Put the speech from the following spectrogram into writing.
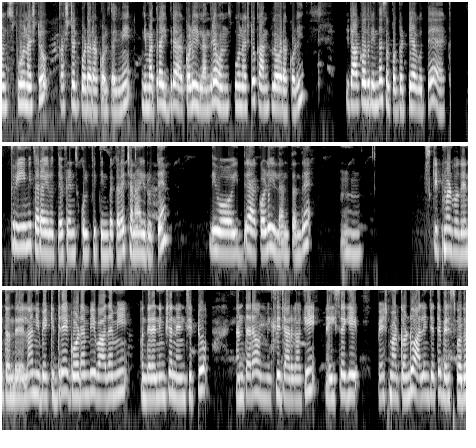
ಒಂದು ಸ್ಪೂನಷ್ಟು ಕಸ್ಟರ್ಡ್ ಪೌಡರ್ ಹಾಕ್ಕೊಳ್ತಾ ಇದ್ದೀನಿ. ನಿಮ್ಮ ಹತ್ರ ಇದ್ದರೆ ಹಾಕ್ಕೊಳ್ಳಿ ಇಲ್ಲಾಂದರೆ ಒಂದು ಸ್ಪೂನಷ್ಟು ಕಾರ್ನ್ಫ್ಲವರ್ ಹಾಕ್ಕೊಳ್ಳಿ ಇದು ಹಾಕೋದ್ರಿಂದ ಸ್ವಲ್ಪ ಗಟ್ಟಿಯಾಗುತ್ತೆ ಕ್ರೀಮಿ ಥರ ಇರುತ್ತೆ ಫ್ರೆಂಡ್ಸ್ ಕುಲ್ಫಿ ತಿನ್ಬೇಕಾದ್ರೆ ಚೆನ್ನಾಗಿರುತ್ತೆ. ನೀವು ಇದ್ದರೆ ಹಾಕ್ಕೊಳ್ಳಿ ಇಲ್ಲ ಸ್ಕಿಪ್ ಮಾಡ್ಬೋದು ಅಂತಂದ್ರೆ ಇಲ್ಲ ನೀವು ಬೇಕಿದ್ದರೆ ಗೋಡಂಬಿ, ಬಾದಾಮಿ ಒಂದೆರಡು ನಿಮಿಷ ನೆನೆಸಿಟ್ಟು, ನಂತರ ಒಂದು ಮಿಕ್ಸಿ ಜಾರ್ಗೆ ಹಾಕಿ ನೈಸಾಗಿ ಪೇಸ್ಟ್ ಮಾಡಿಕೊಂಡು ಹಾಲಿನ ಜೊತೆ ಬೆರೆಸ್ಬೋದು,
